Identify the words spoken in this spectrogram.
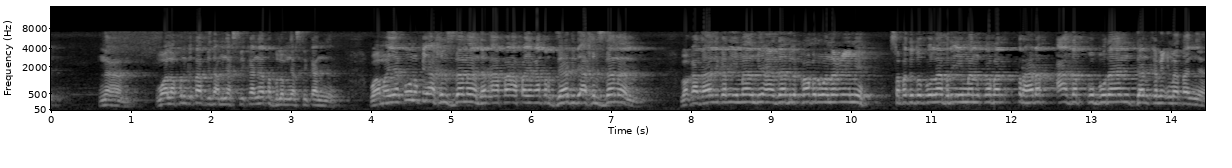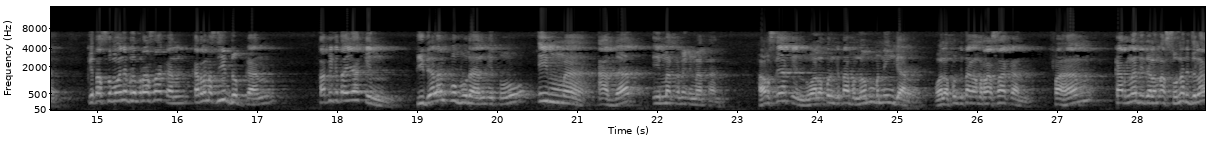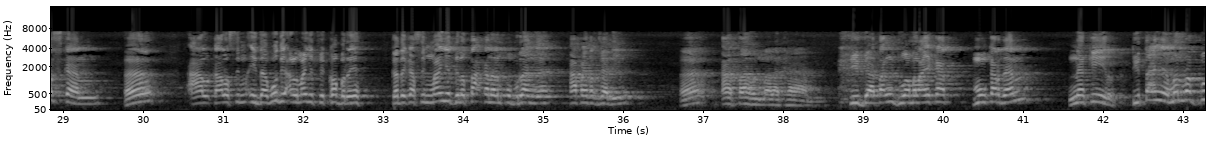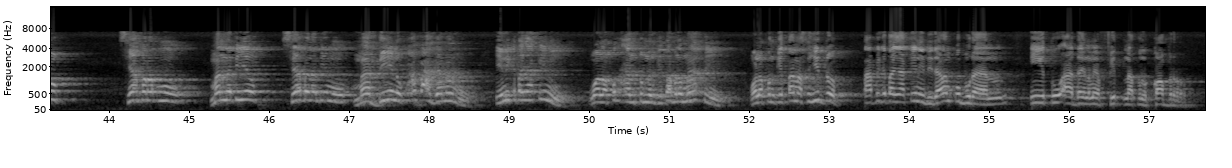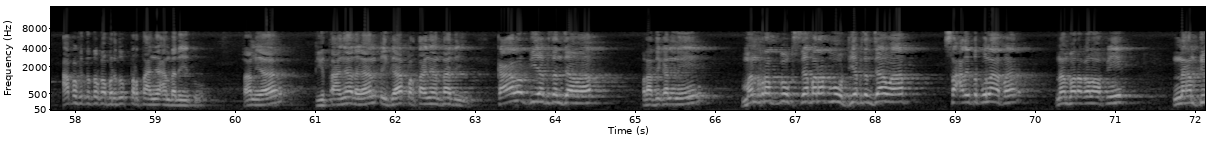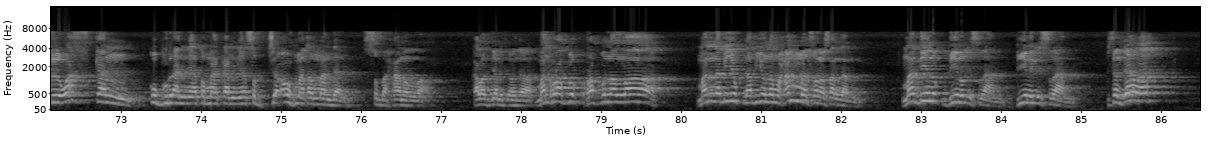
Nah, walaupun kita tidak menyaksikannya atau belum menyaksikannya. Wa ma yakunu fi akhir zaman dan apa-apa yang akan terjadi di akhir zaman. Wa kadzalika iman bi adzabil qabr wa na'imih. Seperti itu pula beriman terhadap adab kuburan dan kenikmatannya. Kita semuanya belum merasakan karena masih hidup kan. Tapi kita yakin di dalam kuburan itu imma adat, imma kenikmatan. Harus yakin walaupun kita belum meninggal, walaupun kita nggak merasakan. Faham? Karena di dalam as-sunnah dijelaskan, eh, al kalau sim idabudi al-mayyit fi qabrih, ketika si mayit diletakkan dalam kuburannya, apa yang terjadi? Eh, atahul malakan. Didatangi dua malaikat, mungkar dan nakir. Ditanya, "Man rabbuk?" Siapa Rabbmu? Man nabiyuk? Siapa nabimu? Madinuk? Apa agamamu? Ini kita yakini. Walaupun antum dan kita belum mati. Walaupun kita masih hidup. Tapi kita yakini di dalam kuburan itu ada yang namanya fitnatul qabr. Apa fitnatul qabr itu? Pertanyaan tadi itu. Paham ya? Ditanya dengan tiga pertanyaan tadi. Kalau dia bisa jawab, perhatikan ini. Man rabbuk? Siapa Rabbmu? Dia bisa jawab. Saat itu pula apa? Barakallahu fiik Nah diluaskan kuburannya atau makamnya sejauh mata memandang. Subhanallah. Kalau dia menjawab, "Man rabbuk?" Rabbunallah. "Man nabiyuk?" Nabiyuna Muhammad sallallahu alaihi wasallam. "Madinuk?" Dinul Islam. Dinul Islam. Bisa jawab,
